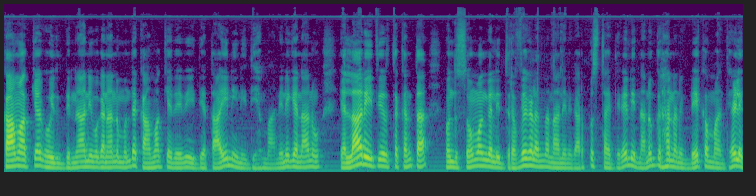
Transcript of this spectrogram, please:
ಕಾಮಾಖ್ಯಾಗ ಹೋಗಿದ್ದೀನಿ ನಾನು ಇವಾಗ ನನ್ನ ಮುಂದೆ ಕಾಮಾಖ್ಯ ದೇವಿ ಇದೆಯಾ ತಾಯಿ, ನೀನು ಇದೆಯಮ್ಮ. ನಿನಗೆ ನಾನು ಎಲ್ಲ ರೀತಿ ಇರತಕ್ಕಂಥ ಒಂದು ಸೋಮಂಗಲಿ ದ್ರವ್ಯಗಳನ್ನು ನಾನು ನಿನಗೆ ಅರ್ಪಿಸ್ತಾ ಇದ್ದೀನಿ. ನಿನ್ನ ಅನುಗ್ರಹ ನನಗೆ ಬೇಕಮ್ಮ ಅಂತ ಹೇಳಿ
